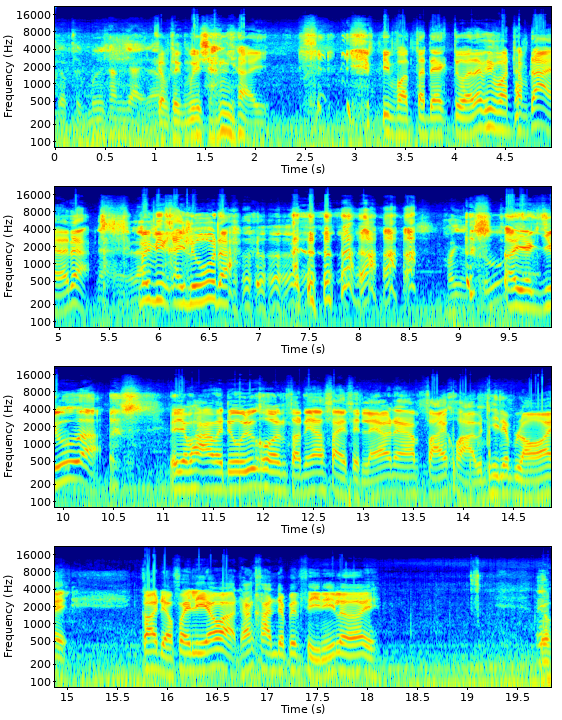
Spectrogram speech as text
เกือบถึงมือช่างใหญ่แล้วเกือบถึงมือช่างใหญ่ พี่บอลแสดงตัวแล้วพี่บอลทำได้แล้วเนี่ย ได้แล้วไม่มีใครรู้นะเขายังรู้เอออย่างยูอะเดี๋ยวจะพามาดูทุกคนตอนนี้ใส่เสร็จแล้วนะครับ ซ้ายขวาเป็นที่เรียบร้อย ก็เดี๋ยวไฟเลี้ยวอะ ทั้งคันจะเป็นสีนี้เลย เอ๊ะ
